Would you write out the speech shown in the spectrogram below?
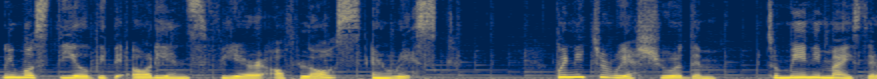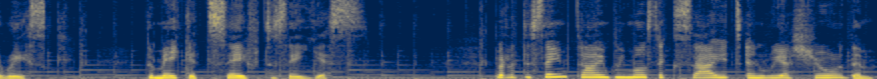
We must deal with the audience fear of loss and risk. We need to reassure them to minimize the risk, to make it safe to say yes. But at the same time, we must excite and reassure them.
